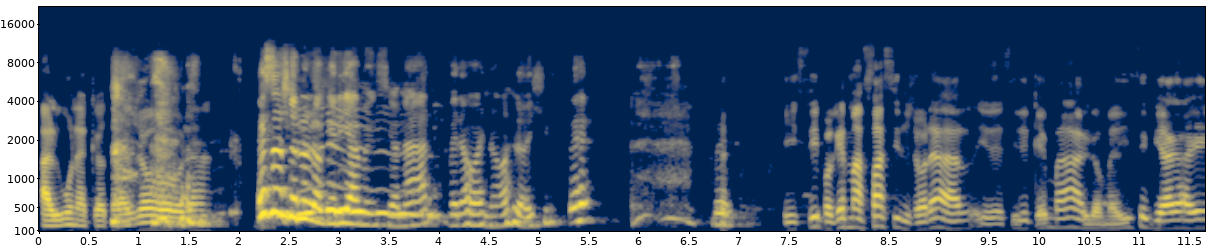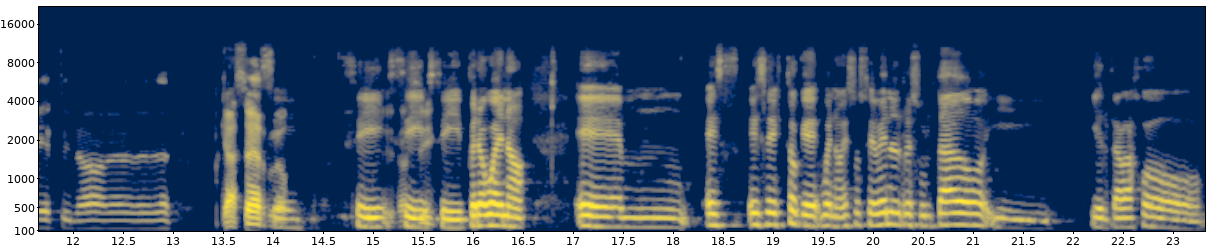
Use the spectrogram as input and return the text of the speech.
Alguna que otra llora. Eso yo no lo quería mencionar, pero bueno, lo dijiste. Y sí, porque es más fácil llorar y decir qué malo, me dice que haga esto y no, que hacerlo. Sí, sí, sí, Pero bueno, em, es, esto que, bueno, eso se ve en el resultado y, el trabajo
